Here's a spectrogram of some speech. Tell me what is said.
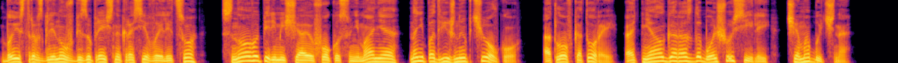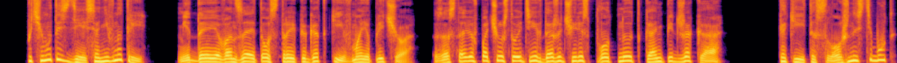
Быстро взглянув в безупречно красивое лицо, Снова перемещаю фокус внимания на неподвижную пчелку, отлов которой отнял гораздо больше усилий, чем обычно. «Почему ты здесь, а не внутри?» Медея вонзает острые коготки в мое плечо, заставив почувствовать их даже через плотную ткань пиджака. «Какие-то сложности, Бут?»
